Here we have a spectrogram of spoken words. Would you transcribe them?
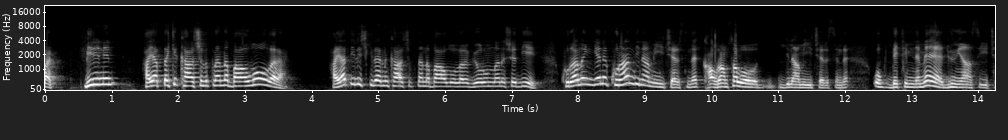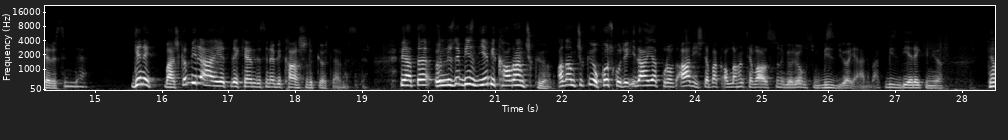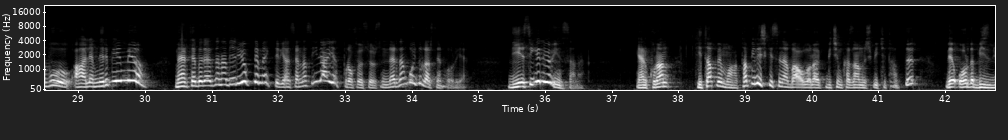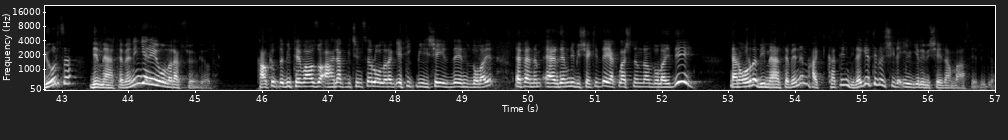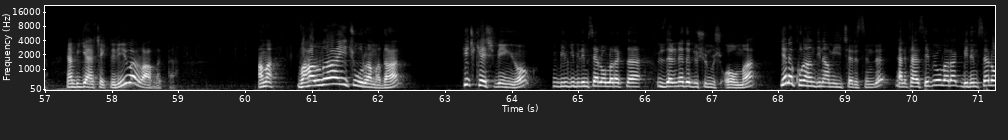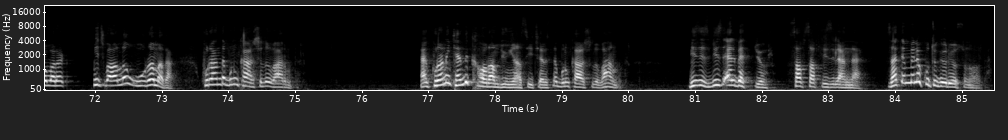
Bak birinin hayattaki karşılıklarına bağlı olarak hayat ilişkilerinin karşılıklarına bağlı olarak yorumlanışı değil. Kur'an'ın gene Kur'an dinamiği içerisinde, kavramsal o dinamiği içerisinde, o betimleme dünyası içerisinde gene başka bir ayetle kendisine bir karşılık göstermesidir. Veyahut da önünüze biz diye bir kavram çıkıyor. Adam çıkıyor koskoca ilahiyat profesörü. Abi işte bak Allah'ın tevazusunu görüyor musun? Biz diyor yani bak biz diyerek iniyor. Ya bu alemleri bilmiyor. Mertebelerden haberi yok demektir. Yani sen nasıl ilahiyat profesörsün? Nereden koydular seni oraya? Diyesi geliyor insana. Yani Kur'an hitap ve muhatap ilişkisine bağlı olarak biçim kazanmış bir kitaptır. Ve orada biz diyorsa bir mertebenin gereği olarak söylüyordur. Kalkıp da bir tevazu, ahlak biçimsel olarak etik bir şey izlediğiniz dolayı efendim erdemli bir şekilde yaklaştığından dolayı değil. Yani orada bir mertebenin hakikatin dile getirilişiyle ilgili bir şeyden bahsediliyor. Yani bir gerçekliliği var varlıkta. Ama varlığa hiç uğramadan, hiç keşfin yok, bilgi bilimsel olarak da üzerine de düşünmüş olma, yine Kur'an dinamiği içerisinde, yani felsefi olarak, bilimsel olarak hiç varlığa uğramadan, Kur'an'da bunun karşılığı var mıdır? Yani Kur'an'ın kendi kavram dünyası içerisinde bunun karşılığı var mıdır? Biziz, biz elbet diyor. Saf saf dizilenler. Zaten melekutu görüyorsun orada.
